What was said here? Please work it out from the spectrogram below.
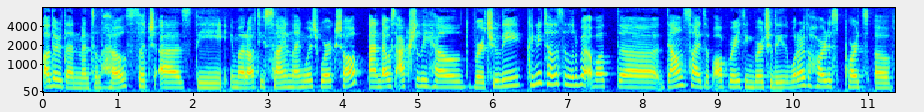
other than mental health, such as the Emirati Sign Language Workshop, and that was actually held virtually. Can you tell us a little bit about the downsides of operating virtually? What are the hardest parts of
